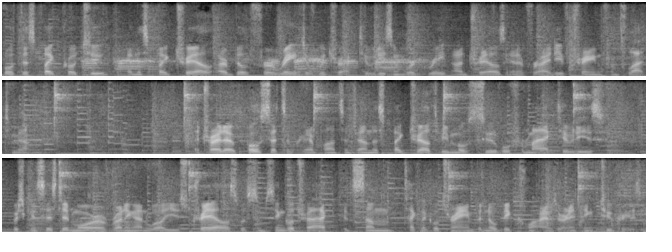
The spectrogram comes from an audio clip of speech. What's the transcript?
Both the Spike Pro 2 and the Spike Trail are built for a range of winter activities and work great on trails and a variety of terrain from flat to mountain. I tried out both sets of crampons and found the Spike Trail to be most suitable for my activities, which consisted more of running on well-used trails with some single track and some technical terrain, but no big climbs or anything too crazy.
